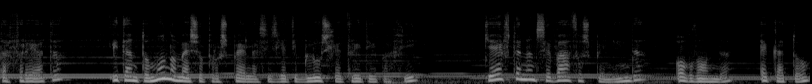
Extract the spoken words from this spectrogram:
Τα φρέατα ήταν το μόνο μέσο προσπέλασης για την πλούσια τρίτη επαφή και έφταναν σε βάθος 50, 80, 100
